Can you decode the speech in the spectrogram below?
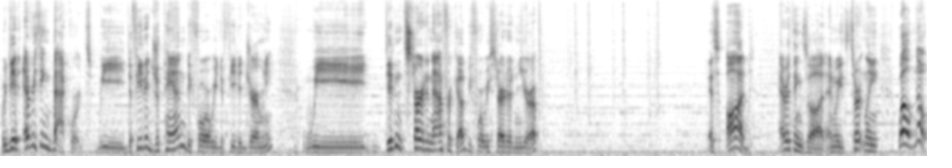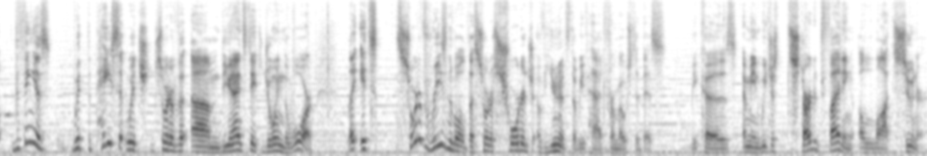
We did everything backwards. We defeated Japan before we defeated Germany. We didn't start in Africa before we started in Europe. It's odd. Everything's odd, and we certainly... Well, no, the thing is, with the pace at which sort of um, the United States joined the war, like it's sort of reasonable the sort of shortage of units that we've had for most of this. Because, I mean, we just started fighting a lot sooner.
